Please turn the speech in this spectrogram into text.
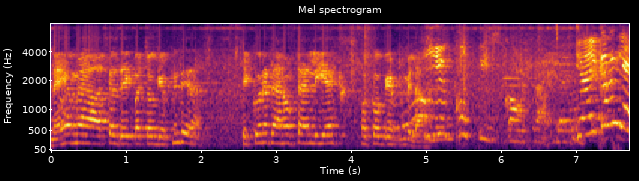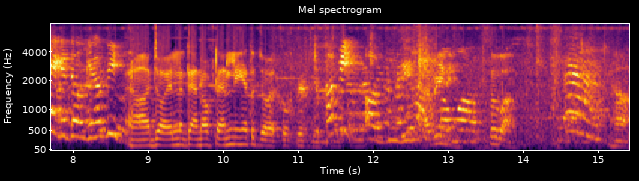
नहीं अब मैं आजकल देख बच्चों को गिफ्ट नहीं दे रहा। टिक्कू ने टेन ऑफ़ टेन लिए उसको गिफ्ट मिला। ये कॉपीज का जल का लेके अभी? हाँ जॉयल ने टेन ऑफ़ टेन लिए तो जॉयल को फिर गिफ्ट अभी अभी अभी नहीं सुबह। हाँ।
